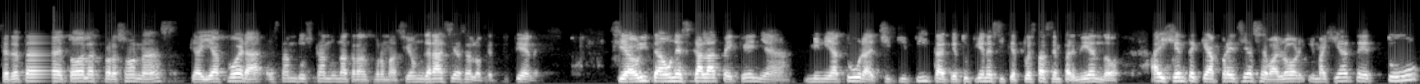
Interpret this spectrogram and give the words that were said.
se trata de todas las personas que allá afuera están buscando una transformación gracias a lo que tú tienes. Si ahorita a una escala pequeña, miniatura, chiquitita que tú tienes y que tú estás emprendiendo, hay gente que aprecia ese valor, imagínate tú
